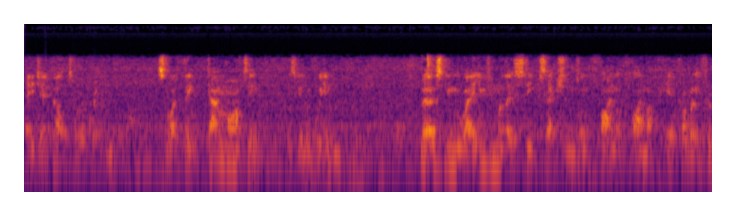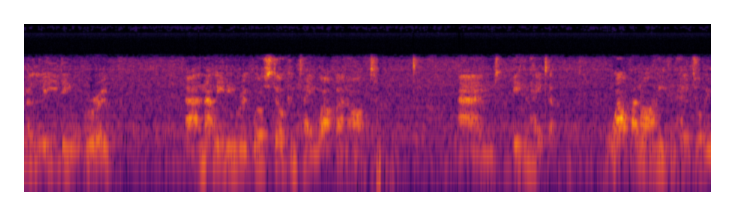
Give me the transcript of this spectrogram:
AJ Bell Tour of Britain. So I think Dan Martin is going to win bursting away using one of those steep sections on the final climb up here, probably from a leading group uh, and that leading group will still contain Wout van Aert and Ethan Hayter. Wout van Aert and Ethan Hayter will be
